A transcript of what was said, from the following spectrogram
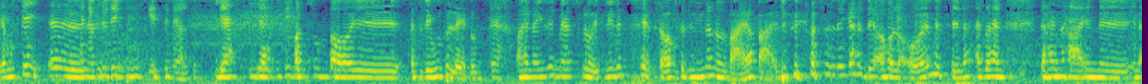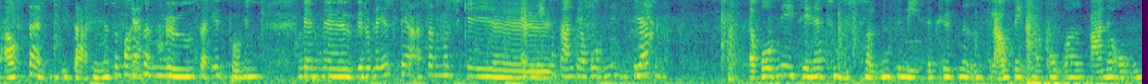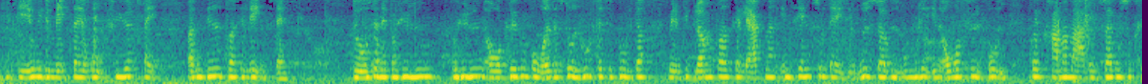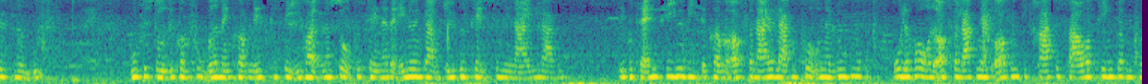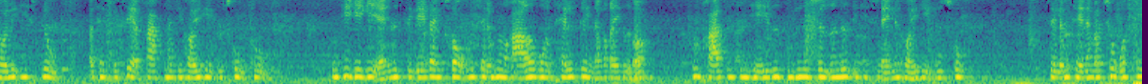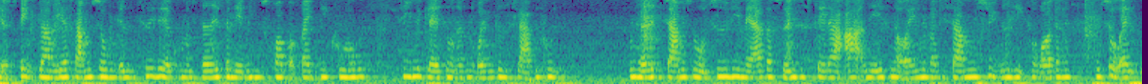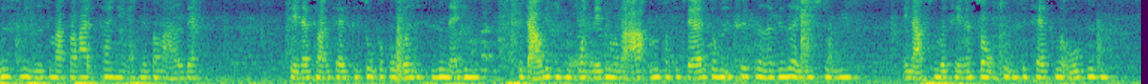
Ja, måske... Øh, han er flyttet ind på hendes gæsteværelse. Ja, i, ja. I det og, og øh, altså det er ude på landet. Ja. Og han er egentlig med at slå et lille telt op, så det ligner noget vejarbejde. og så ligger han der og holder øje med Tina. Altså han, da han har en, øh, en afstand i starten, men så får ja. han sådan møde sig ind på hende. Men øh, vil du læse der, og så måske... Øh, altså helt fra starten, der rummene i Tinas ja hus. Af rummene i Tennas hus holdt Uffe mest af køkkenet, slagbænken og bordet, brændeovnen, de skæve elementer i ro fyretræ og den hvide porcelænsvask. Dåserne på hylden, på hylden over køkkenbordet, der stod hulter til bulter mellem de blomstrede tallerkener, en tændsoldat, en udstoppet ule, en overfyldt bod på et krammermarked, sådan så køkkenet ud. Uffe stod ved komfuret med en kop Nescafé i hånden og så på Tænder, der endnu engang dyppede penslen i neglelakken. Det kunne tage en timevis at komme op for neglelakken på under lupen, rulle håret op for lagt med oppen, de krasse farver, pink og den kolde isblå, og tage spacerdragten og de højhældede sko på. Hun gik ikke i andet stiletter i skoven, selvom hun ragede rundt halvblind og var rækket op. Hun pressede sin hævede, bullende fødder ned i de smalle, højhælede sko. Selvom Tanna var 82, spinkler og mere sammensunket tidligere, kunne man stadig fornemme hendes krop oprindelige kurve, timeglasset under den rynkede, slappe hud. Hun havde de samme små tydelige mærker, skønhedspletter og ar, næsen og øjnene var de samme synet helt til rotterne. Hun så alt udflydende som akvareltegninger med for meget vand. Tennas håndtaske stod på bordet ved siden af hende. Til daglig gik hun rundt med den under armen fra sit værelse ud i køkkenet og videre ind i stuen. En aften, hvor Tenna sov, tog for tasken og åbnede den.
